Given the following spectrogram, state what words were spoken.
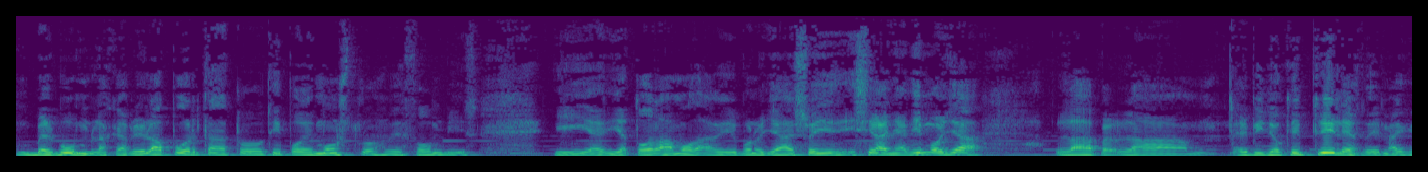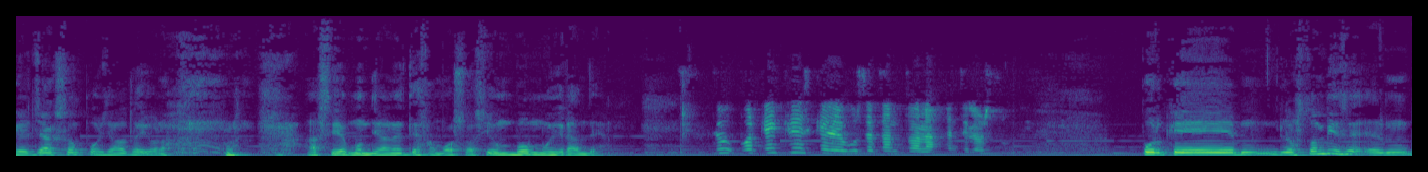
el la que abrió la puerta a todo tipo de monstruos, de zombies y, a toda la moda. Y bueno, ya eso, y, si le añadimos ya la, el videoclip thriller de Michael Jackson, pues ya no te digo nada. ha sido mundialmente famoso, ha sido un boom muy grande. ¿Por qué crees que le gusta tanto a la gente los zombies? Porque mm, los zombies eh,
